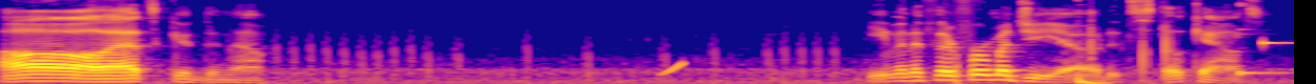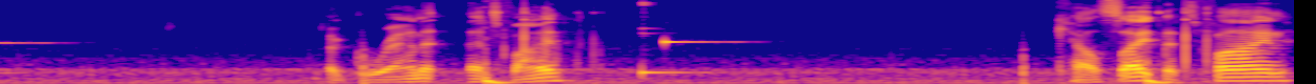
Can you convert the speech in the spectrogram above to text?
Oh, that's good to know. Even if they're from a geode, it still counts. A granite, that's fine. Calcite, that's fine.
